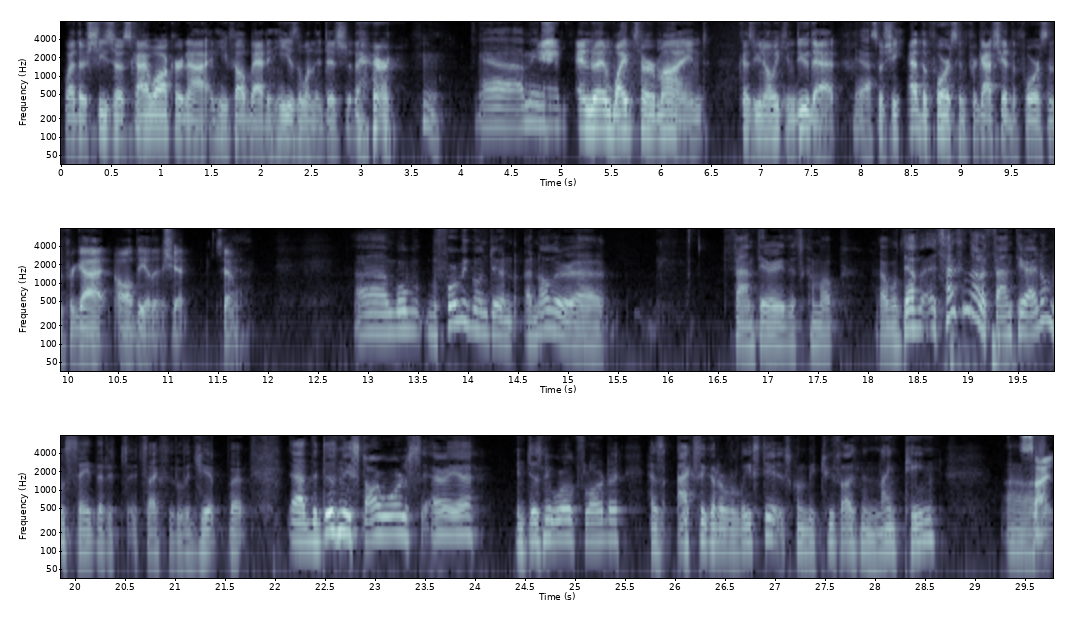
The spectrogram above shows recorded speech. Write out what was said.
whether she's a Skywalker or not, and he felt bad, and he's the one that ditched her there, yeah, I mean, and, and then wiped her mind because you know he can do that. Yeah. So she had the Force and forgot she had the Force and forgot all the other shit. So Um, well, before we go into an, another uh, fan theory that's come up, uh, well, def- it's actually not a fan theory. I don't want to say that it's it's actually legit, but uh, the Disney Star Wars area in Disney World, Florida, has actually got a release date. It's going to be 2019. Uh, sign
